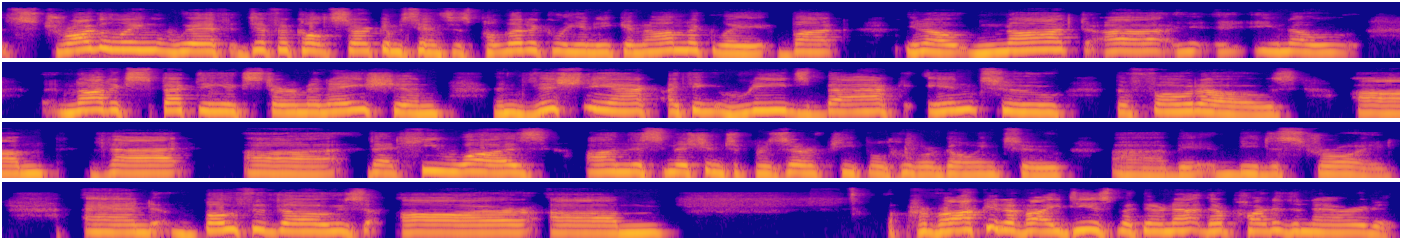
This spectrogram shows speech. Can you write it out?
struggling with difficult circumstances politically and economically, but you know, not, uh, you know, not expecting extermination. And Vishniac, I think, reads back into the photos um, that uh, that he was on this mission to preserve people who were going to uh, be, be, destroyed. And both of those are um, provocative ideas, but they're not, they're part of the narrative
